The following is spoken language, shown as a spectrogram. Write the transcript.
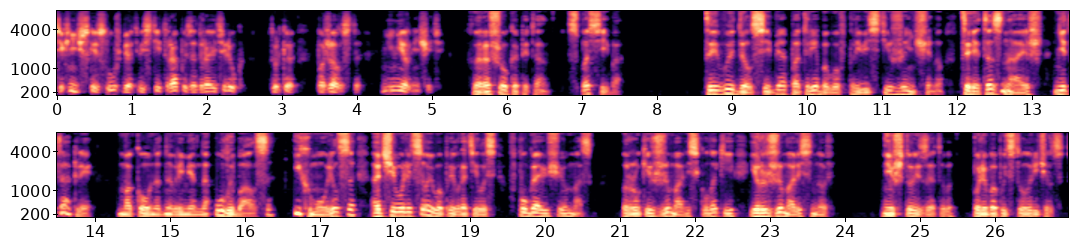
технической службе отвести трап и задраить люк. Только, пожалуйста, не нервничайте. Хорошо, капитан. Спасибо. Ты выдал себя, потребовав привести женщину. Ты это знаешь, не так ли? Макоун одновременно улыбался и хмурился, отчего лицо его превратилось в пугающую маску. Руки сжимались, кулаки и разжимались вновь. «И что из этого?» – полюбопытствовал Ричардс.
